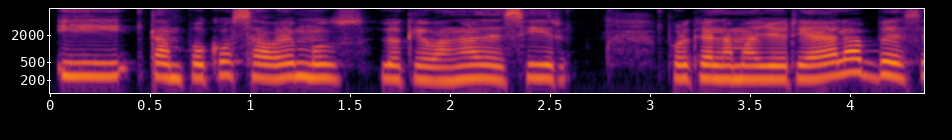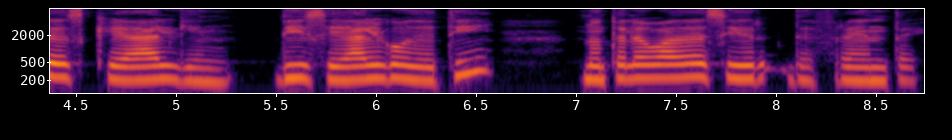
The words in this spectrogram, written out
Y tampoco sabemos lo que van a decir, porque la mayoría de las veces que alguien dice algo de ti, no te lo va a decir de frente.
